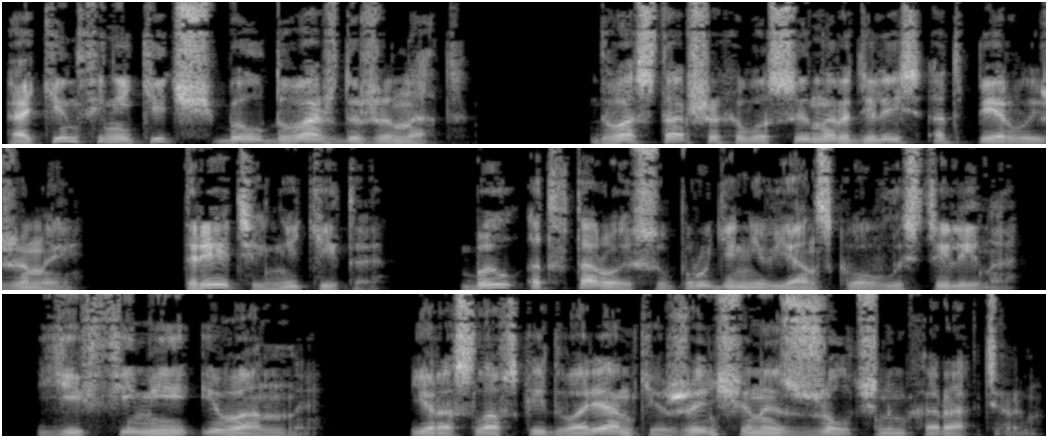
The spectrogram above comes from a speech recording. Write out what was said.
Акин Финикич был дважды женат. Два старших его сына родились от первой жены. Третий, Никита, был от второй супруги Невьянского властелина, Ефимии Иванны, ярославской дворянки, женщины с желчным характером.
